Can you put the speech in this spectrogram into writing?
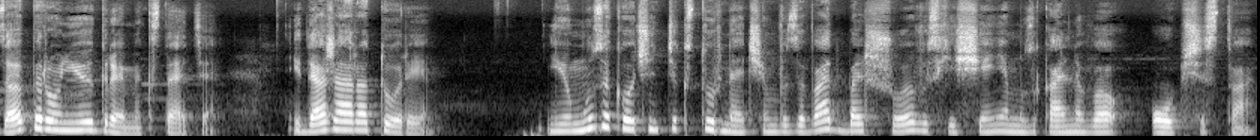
За оперу у нее и Грэмми, кстати. И даже оратории. Ее музыка очень текстурная, чем вызывает большое восхищение музыкального общества.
